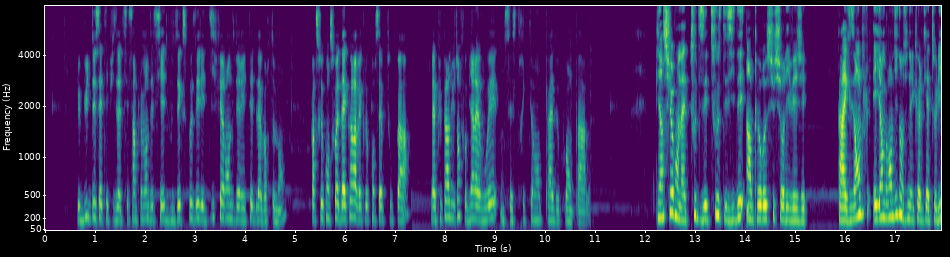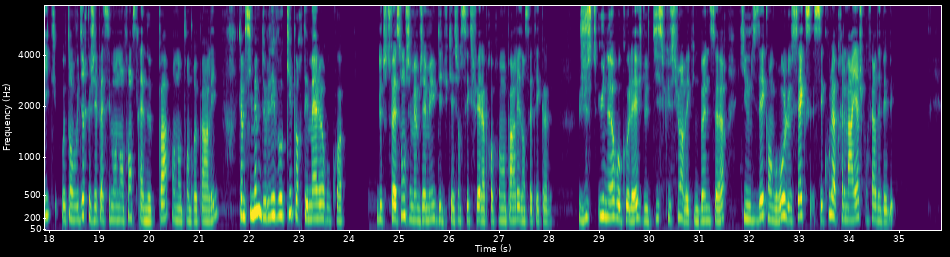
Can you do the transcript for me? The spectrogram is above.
Le but de cet épisode, c'est simplement d'essayer de vous exposer les différentes vérités de l'avortement. Parce que qu'on soit d'accord avec le concept ou pas, la plupart du temps, faut bien l'avouer, on sait strictement pas de quoi on parle. Bien sûr, on a toutes et tous des idées un peu reçues sur l'IVG. Par exemple, ayant grandi dans une école catholique, autant vous dire que j'ai passé mon enfance à ne pas en entendre parler, comme si même de l'évoquer portait malheur ou quoi. De toute façon, j'ai même jamais eu d'éducation sexuelle à proprement parler dans cette école juste une heure au collège de discussion avec une bonne sœur qui nous disait qu'en gros, le sexe, cool après le mariage pour faire des bébés.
